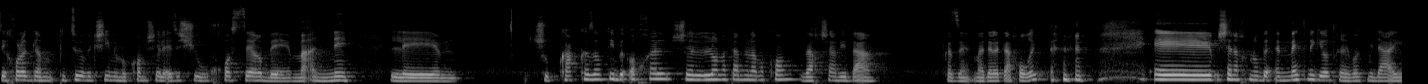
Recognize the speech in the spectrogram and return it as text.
זה יכול להיות גם פיצוי רגשי ממקום של איזשהו חוסר במענה לתשוקה כזאת באוכל שלא נתנו לה מקום, ועכשיו היא באה כזה מהדלת האחורית, אה, שאנחנו באמת מגיעות רעבות מדי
